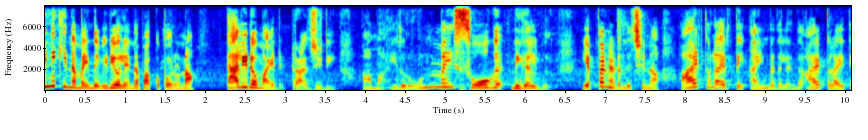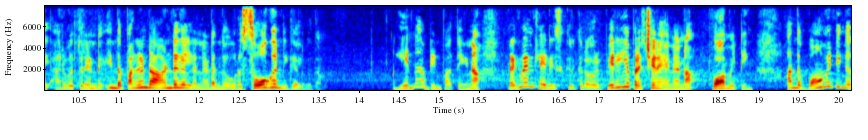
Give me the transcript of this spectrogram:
இன்றைக்கி நம்ம இந்த வீடியோவில் என்ன பார்க்க போகிறோன்னா டாலிடோமைட் ட்ராஜடி ஆமாம் இது ஒரு உண்மை சோக நிகழ்வு. எப்போ நடந்துச்சுன்னா ஆயிரத்தி தொள்ளாயிரத்தி ஐம்பதுலேருந்து ஆயிரத்தி தொள்ளாயிரத்தி அறுபத்தி ரெண்டு இந்த பன்னெண்டு ஆண்டுகளில் நடந்த ஒரு சோக நிகழ்வு தான். என்ன அப்படின்னு பார்த்தீங்கன்னா ப்ரெக்னென்ட் லேடிஸ்க்கு இருக்கிற ஒரு பெரிய பிரச்சனை என்னென்னா வாமிட்டிங் அந்த வாமிட்டிங்கை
